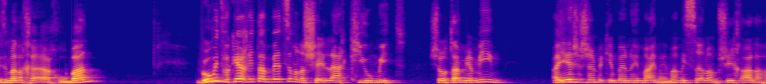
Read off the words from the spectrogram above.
בזמן החורבן, והוא מתווכח איתם בעצם על השאלה הקיומית של אותם ימים, היש השם בקרבנו עם עין, האם עם ישראל ממשיך הלאה,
